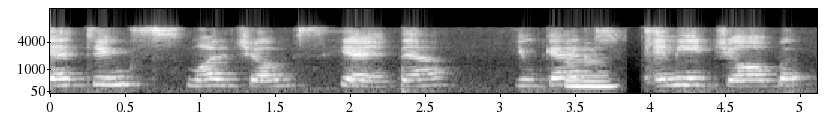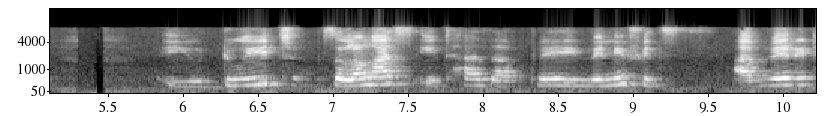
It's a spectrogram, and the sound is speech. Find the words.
getting small jobs here and there. You get mm. any job, you do it so long as it has a pay, even if it's a very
